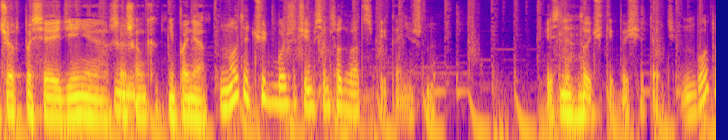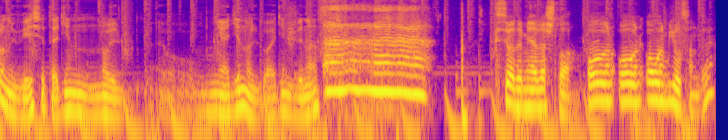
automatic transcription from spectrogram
что-то посередине. Совершенно как непонятно. Ну, это чуть больше, чем 720p, конечно. Если угу. точки посчитать. Вот он весит 1.0... Не 1.02, 1.12. Все, до меня дошло. Оуэн, Вилсон, да?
